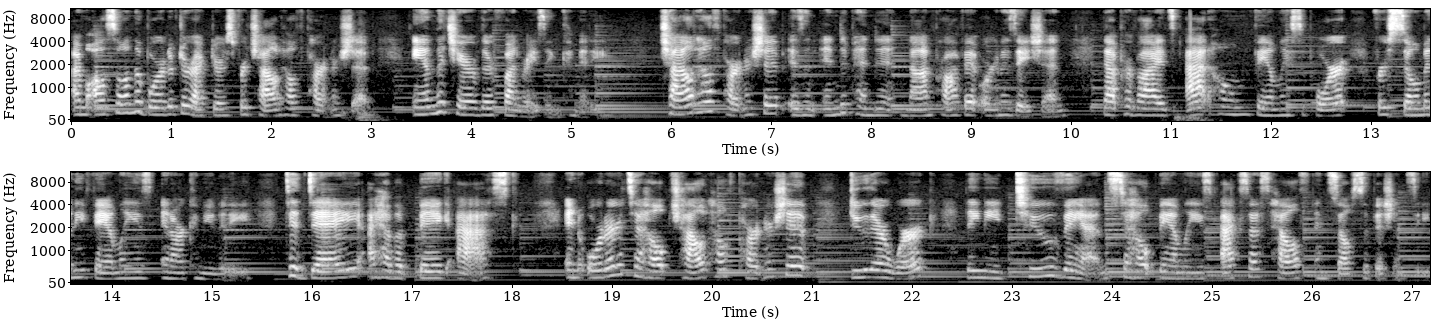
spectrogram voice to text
I'm also on the board of directors for Child Health Partnership and the chair of their fundraising committee. Child Health Partnership is an independent nonprofit organization that provides at-home family support for so many families in our community. Today, I have a big ask. In order to help Child Health Partnership do their work, they need two vans to help families access health and self-sufficiency.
